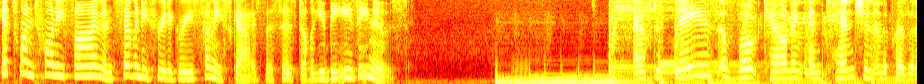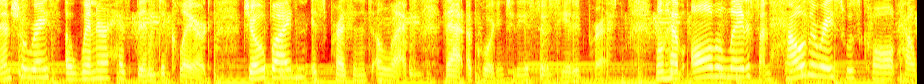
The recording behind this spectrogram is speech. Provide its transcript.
It's 125 and 73 degrees sunny skies. This is WBEZ News. After days of vote counting and tension in the presidential race, a winner has been declared. Joe Biden is president elect. That, according to the Associated Press. We'll have all the latest on how the race was called, how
